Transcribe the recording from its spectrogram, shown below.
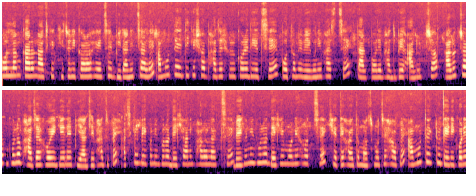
বললাম কারণ আজকে খিচুড়ি করা হয়েছে বিরিয়ানির চালের আম্মু তো এদিকে সব ভাজা শুরু করে দিয়েছে। প্রথমে বেগুনি ভাজছে, তারপরে ভাজবে আলুর চপ। আলুর চপগুলো ভাজা হয়ে গেলে পেঁয়াজি ভাজবে। আজকের বেগুনিগুলো দেখে অনেক ভালো লাগছে। বেগুনিগুলো দেখে মনে হচ্ছে খেতে হয়তো মচমচে হবে। আম্মু তো একটু দেরি করে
